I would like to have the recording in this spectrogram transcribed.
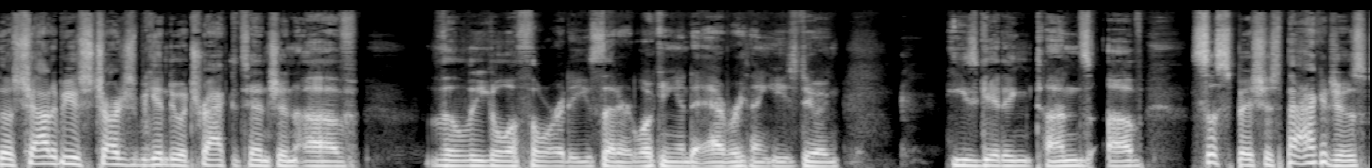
Those child abuse charges begin to attract attention of the legal authorities that are looking into everything he's doing. He's getting tons of suspicious packages.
